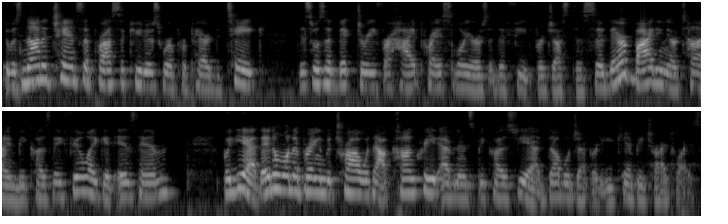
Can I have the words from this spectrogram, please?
It was not a chance that prosecutors were prepared to take. This was a victory for high priced lawyers, a defeat for justice. So they're biding their time because they feel like it is him. But yeah, they don't want to bring him to trial without concrete evidence because, yeah, double jeopardy. You can't be tried twice.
